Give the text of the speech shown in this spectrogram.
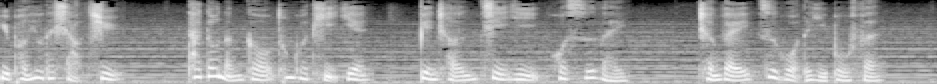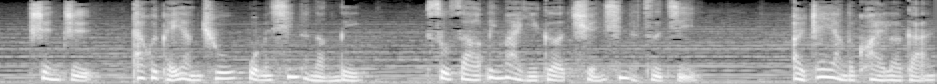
与朋友的小聚，它都能够通过体验变成记忆或思维。成为自我的一部分，甚至它会培养出我们新的能力，塑造另外一个全新的自己。而这样的快乐感，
